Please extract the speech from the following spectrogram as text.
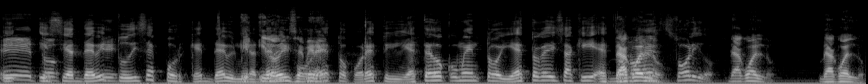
y, esto, y si es débil, y- tú dices por qué es débil. Mira, y- es lo dice, por mire. esto, por esto, y este documento, y esto que dice aquí, esto De no acuerdo. es sólido. De acuerdo, de acuerdo.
